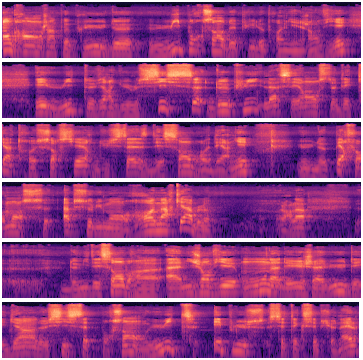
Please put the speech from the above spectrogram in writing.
engrange un peu plus de 8% depuis le 1er janvier et 8,6% depuis la séance des 4 sorcières du 16 décembre dernier une performance absolument remarquable. Alors là, euh, de mi-décembre à mi-janvier, on a déjà eu des gains de 6-7%, 8 et plus, c'est exceptionnel.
